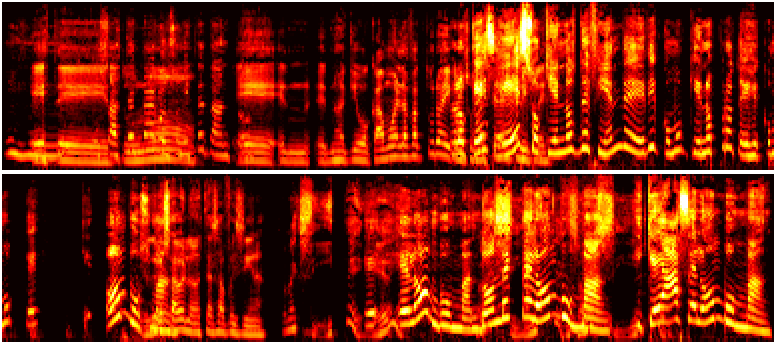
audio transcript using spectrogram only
ujú, este, usaste tú tanto, no, consumiste tanto. eh, en- nos equivocamos en la factura y pero ¿qué es el eso? triple. ¿Quién nos defiende, Eddie? ¿Cómo, ¿Quién nos protege? ¿Cómo que ¿Qué? Yo Ombudsman. saber dónde está esa oficina. Eso no existe, Eh, Eddie. El ombudsman, Eso no ¿dónde está el no ombudsman? ¿Y qué hace el ombudsman?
